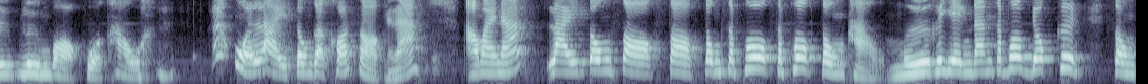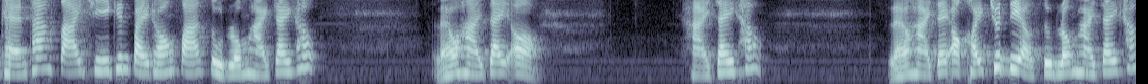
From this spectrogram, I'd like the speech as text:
ลืมลืมบอกหัวเข่า หัวไหล่ตรงกับข้อศอกเห็นนะ เอาใหมนะ ไหล่ตรงศอกศอกตรงสะโพกสะโพกตรงเข่า มือเขย่งดันสะโพกยกขึ้น ส่งแขนข้างซ้ายชี้ขึ้นไปท้องฟ้าสูดลมหายใจเข้า แล้วหายใจออก หายใจเข้า แล้วหายใจออกคอยชุดเดียว สูดลมหายใจเข้า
